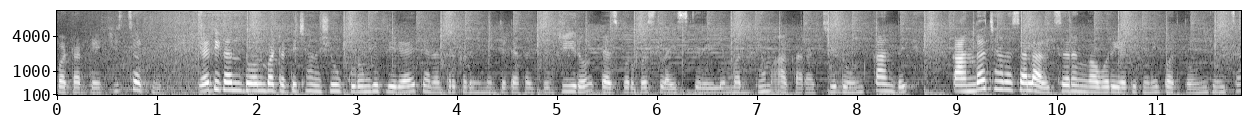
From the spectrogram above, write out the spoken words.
बटाट्याची चटणी. या ठिकाणी दोन बटाटे छान असे उकडून घेतलेले आहे त्यानंतर कढईमध्ये टाकायचं जिरं त्याचबरोबर स्लाईस केलेले मध्यम आकाराचे दोन कांदे. कांदा छान असा लालसर रंगावर या ठिकाणी परतवून घ्यायचा.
